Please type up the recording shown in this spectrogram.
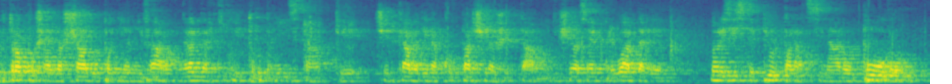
purtroppo ci ha lasciato un po' di anni fa, un grande architetto urbanista che cercava di raccontarci la città, mi diceva sempre guarda che non esiste più il palazzinaro puro,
